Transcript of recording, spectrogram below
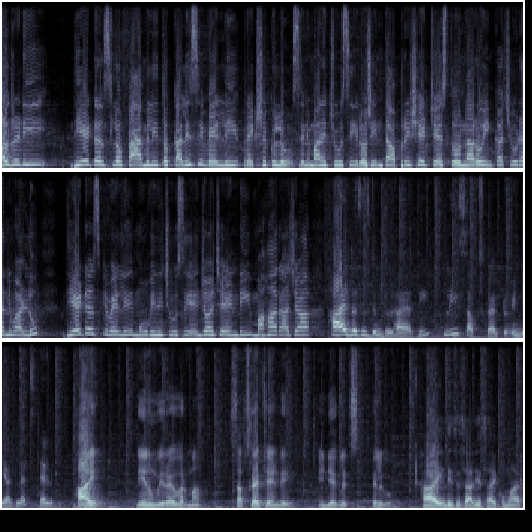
already థియేటర్స్లో ఫ్యామిలీతో కలిసి వెళ్ళి ప్రేక్షకులు సినిమాని చూసి ఈరోజు ఇంత అప్రిషియేట్ చేస్తూ ఉన్నారు. ఇంకా చూడని వాళ్ళు థియేటర్స్కి వెళ్ళి మూవీని చూసి ఎంజాయ్ చేయండి. Maharaja. Hi, this is Dimple Hayati. Please subscribe to India Glitz Telugu. Hi నేను మీ రవివర్మ సబ్స్క్రైబ్ చేయండి India Glitz Telugu hi this is Aadi Sai Kumar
